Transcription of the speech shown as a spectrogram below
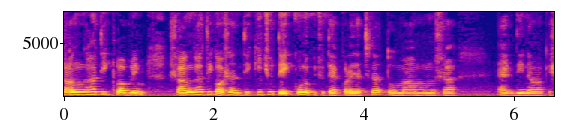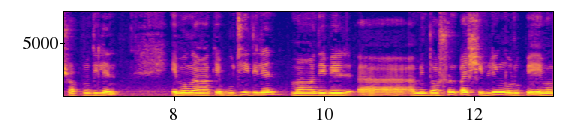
সাংঘাতিক প্রবলেম সাংঘাতিক অশান্তি, কিছুতেই কোনো কিছু ত্যাগ করা যাচ্ছে না। তো মা মনসা একদিন আমাকে স্বপ্ন দিলেন এবং আমাকে বুঝিয়ে দিলেন, মহাদেবের আমি দর্শন পাই শিবলিঙ্গ রূপে এবং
